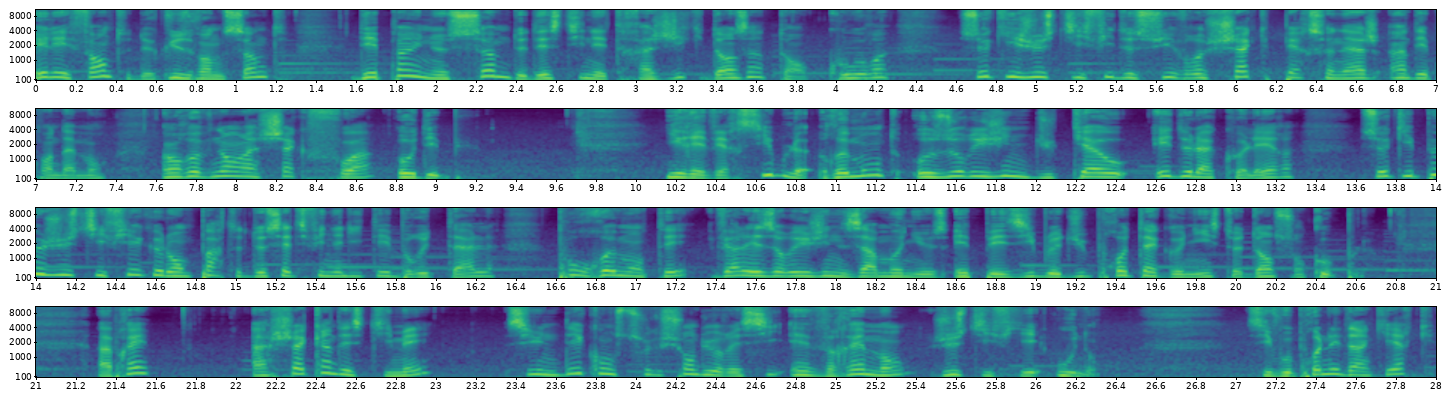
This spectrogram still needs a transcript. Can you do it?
Éléphante de Gus Van Sant dépeint une somme de destinées tragiques dans un temps court, ce qui justifie de suivre chaque personnage indépendamment en revenant à chaque fois au début. Irréversible remonte aux origines du chaos et de la colère, ce qui peut justifier que l'on parte de cette finalité brutale pour remonter vers les origines harmonieuses et paisibles du protagoniste dans son couple. Après, à chacun d'estimer si une déconstruction du récit est vraiment justifiée ou non. Si vous prenez Dunkerque,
